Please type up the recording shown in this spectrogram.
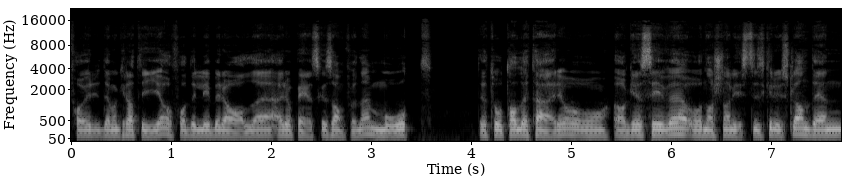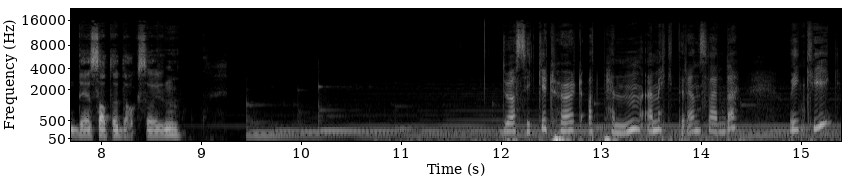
for demokratiet og for det liberale europeiske samfunnet mot det totalitære og aggressive og nasjonalistiske Russland, den, det satte dagsorden. Du har sikkert hørt at pennen er mektigere enn sverdet, og i krig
